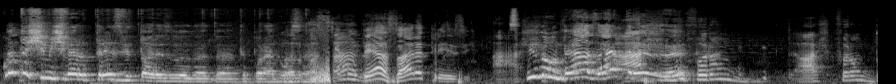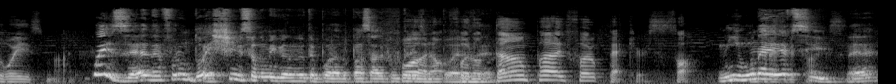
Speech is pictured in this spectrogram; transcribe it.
Quantos times tiveram 13 vitórias na, na temporada passada? Se não der azar, é 13. Acho, Se não der azar, é 13, né? foram. Acho que foram dois, Mário. Pois é, né? Foram dois times, se eu não me engano, na temporada passada com foram, 13 vitórias. Foram né? Tampa e foram Packers, só. Nenhum na EFC, né?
